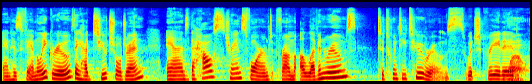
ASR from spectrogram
and his family grew. They had two children, and the house transformed from 11 rooms to 22 rooms, which created Wow.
